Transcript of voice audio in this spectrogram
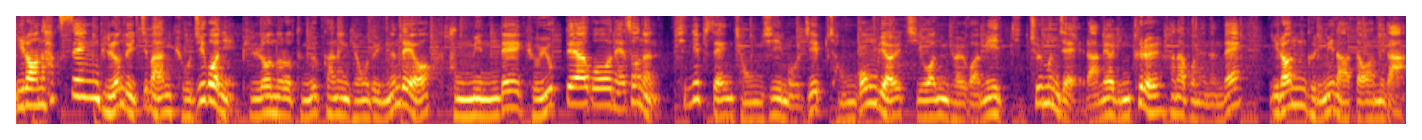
이런 학생 빌런도 있지만 교직원이 빌런으로 등극하는 경우도 있는데요. 국민대 교육대학원에서는 신입생 정시 모집 전공별 지원 결과 및 기출문제 라며 링크를 하나 보냈는데 이런 그림이 나왔다고 합니다.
